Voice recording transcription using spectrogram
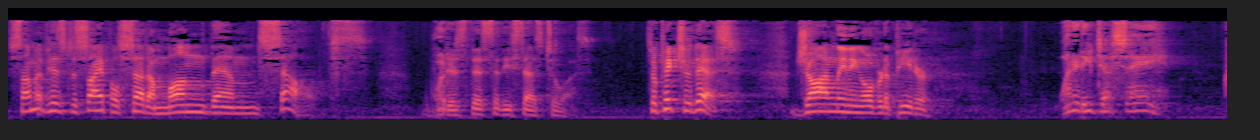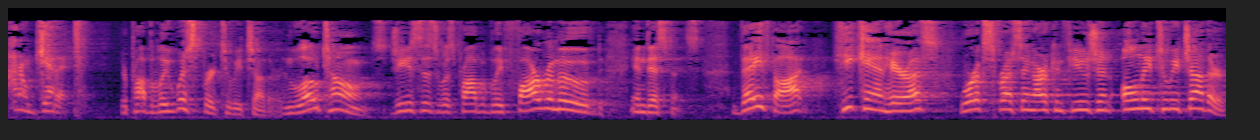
Some of his disciples said among themselves, what is this that he says to us? So picture this. John leaning over to Peter. What did he just say? I don't get it. They're probably whispered to each other in low tones. Jesus was probably far removed in distance. They thought, he can't hear us. We're expressing our confusion only to each other.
